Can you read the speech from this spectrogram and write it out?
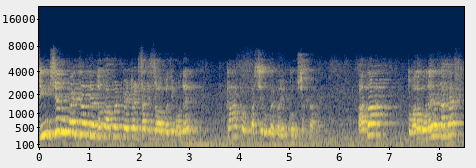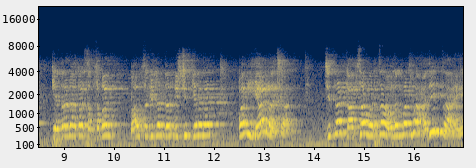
तीनशे रुपयाचं देत होतो आपण पेटंटसाठी सभापती महोदय का आपण पाचशे रुपयापर्यंत करू शकणार नाही? आता तुम्हाला बोलायला जागा आहे केंद्रानं आता समसमान भाव सगळीकडे दर निश्चित केलेले आहेत पण या राज्यात जिथं कापसावरचं अवलंबत्व अधिकचं आहे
